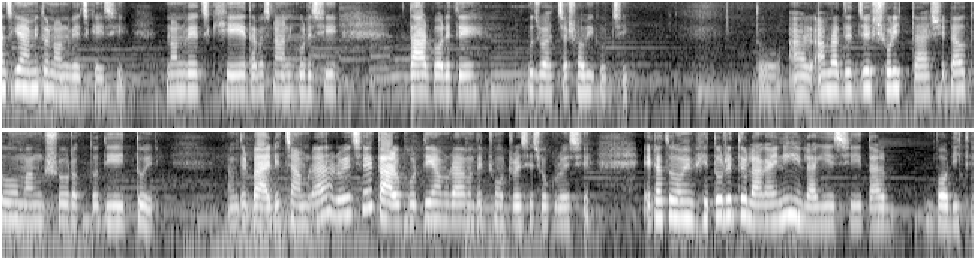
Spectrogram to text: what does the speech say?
আজকে আমি তো ননভেজ খেয়েছি। ননভেজ খেয়ে তারপর স্নান করেছি, তারপরেতে পুজো আচ্চা সবই করছি। তো আর আমাদের যে শরীরটা, সেটাও তো মাংস, রক্ত দিয়েই তৈরি। আমাদের বাইরের চামড়া রয়েছে, তার উপর দিয়ে আমরা আমাদের ঠোঁট রয়েছে, চোখ রয়েছে। এটা তো আমি ভেতরে তো লাগাইনি, লাগিয়েছি তার বডিতে।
